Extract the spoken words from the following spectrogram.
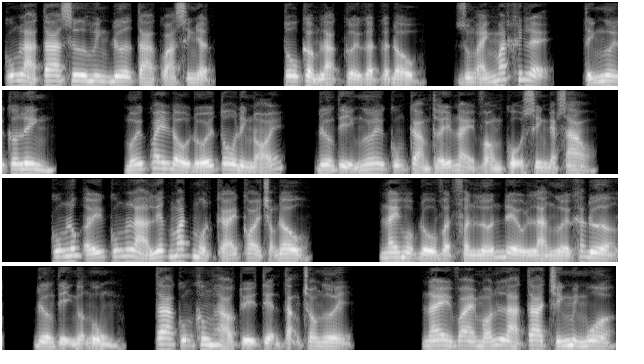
cũng là ta sư huynh đưa ta quả sinh nhật. Tô Cẩm Lạc cười gật gật đầu, dùng ánh mắt khích lệ, tính ngươi cơ linh. Mới quay đầu đối Tô Đình nói, đường tỷ ngươi cũng cảm thấy này vòng cổ xinh đẹp sao. Cũng lúc ấy cũng là liếc mắt một cái coi trọng đâu. Nay hộp đồ vật phần lớn đều là người khác đưa, đường tỷ ngượng ngùng, ta cũng không hảo tùy tiện tặng cho ngươi. Nay vài món là ta chính mình mua,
